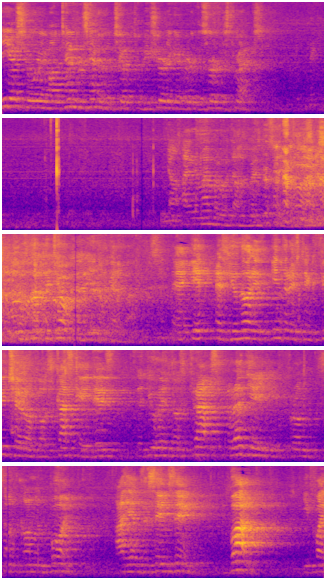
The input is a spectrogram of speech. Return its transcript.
He away about ten percent of the chip to be sure to get rid of the surface tracks. Yeah, I remember what I was going to say. It's not the joke, didn't forget about it. Uh, it. As you know, the interesting feature of those cascades is that you have those tracks radiating from some common point. I have the same thing. But if I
